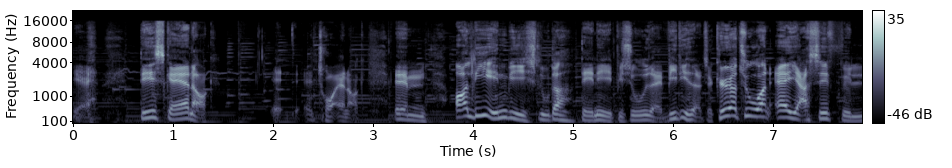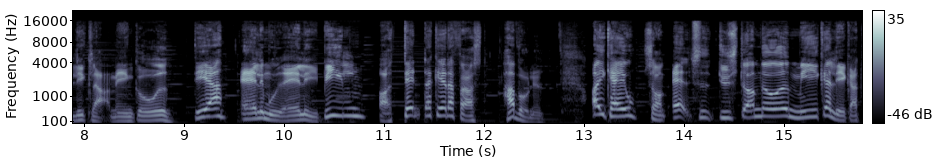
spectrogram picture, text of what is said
Ja, det skal jeg nok. Tror jeg nok. Øhm, og lige inden vi slutter denne episode af Vittigheder til køreturen, er jeg selvfølgelig klar med en gåde. Det er alle mod alle i bilen, og den, der gætter først, har vundet. Og I kan jo, som altid, dyste om noget mega lækkert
